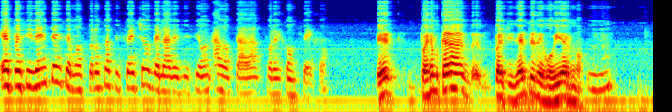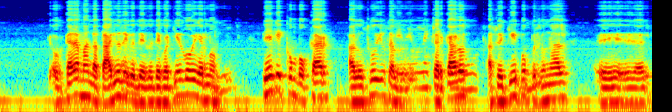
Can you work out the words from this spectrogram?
El presidente se mostró satisfecho de la decisión adoptada por el Consejo. Es, por ejemplo, cada presidente de gobierno, o cada mandatario de, cualquier gobierno, tiene que convocar a los suyos, a los cercanos, a su equipo personal, eh,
